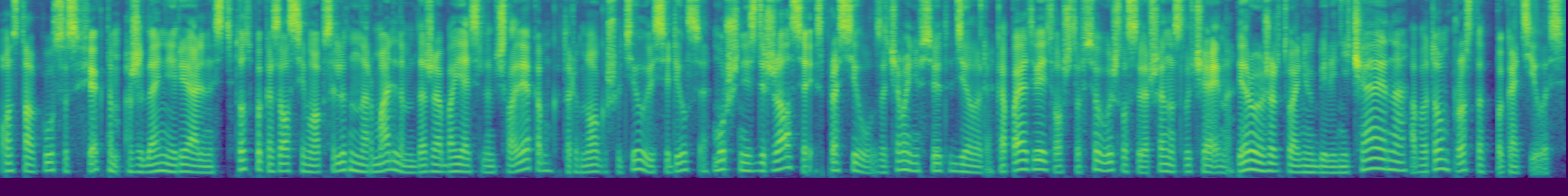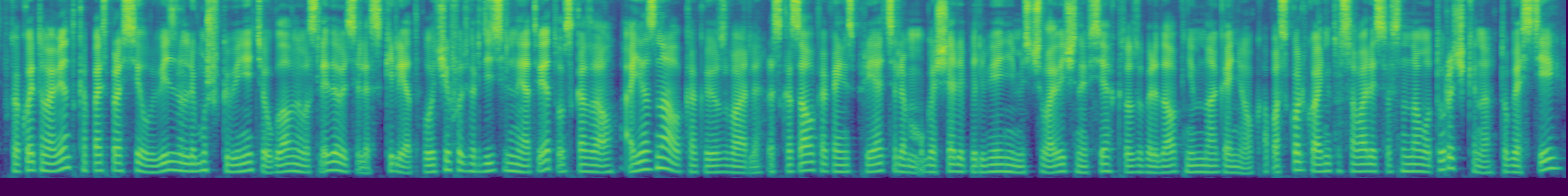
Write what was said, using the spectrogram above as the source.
он столкнулся с эффектом ожидания реальности. Тот показался ему абсолютно нормальным, даже обаятельным человеком, который много шутил, веселился. Мурш не сдержался и спросил, зачем они все это делали. Капай ответил, что все вышло совершенно случайно. Первую жертву они убили нечаянно, а потом просто покатилось. В какой-то момент Капай спросил, видел ли муж в кабинете у главного следователя скелет. Получив утвердительный ответ, он сказал, а я знал, как ее звали. Рассказал, как они с приятелем угощали пельменями с человечной всех, кто забредал к ним на огонек. А поскольку они тусовались в основном у Турочкина, то гостей,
